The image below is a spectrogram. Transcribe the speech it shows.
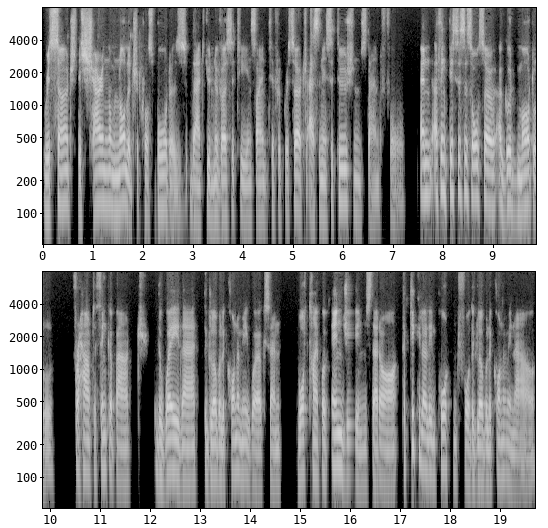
research, the sharing of knowledge across borders that university and scientific research as an institution stand for. And I think this is also a good model for how to think about the way that the global economy works and what type of engines that are particularly important for the global economy now.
